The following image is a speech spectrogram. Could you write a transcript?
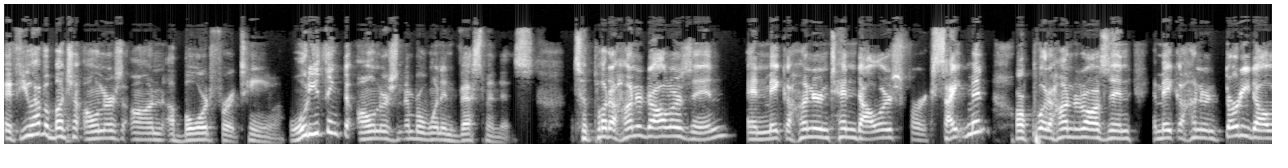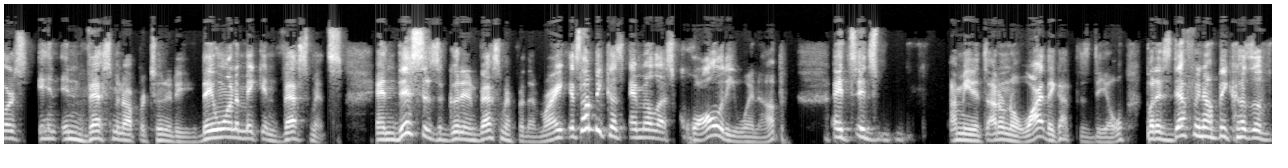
If you have a bunch of owners on a board for a team, what do you think the owner's number one investment is? To put a hundred dollars in and make a hundred and ten dollars for excitement, or put a hundred dollars in and make a hundred and thirty dollars in investment opportunity. They want to make investments, and this is a good investment for them, right? It's not because MLS quality went up. It's it's I mean, it's I don't know why they got this deal, but it's definitely not because of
